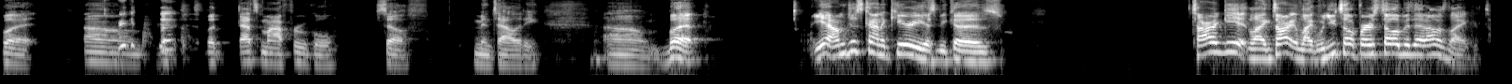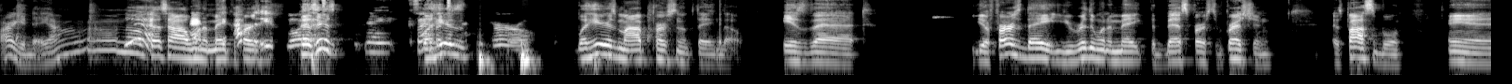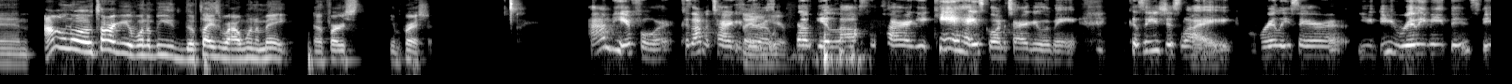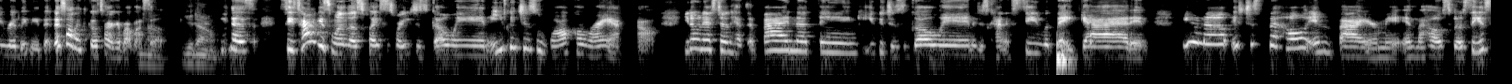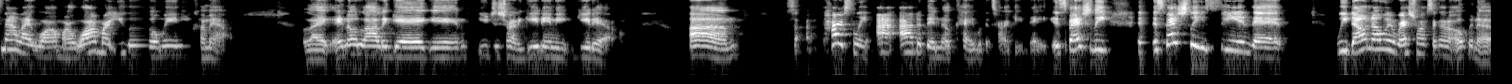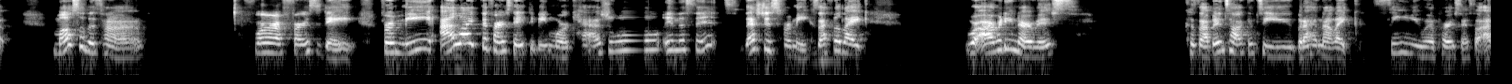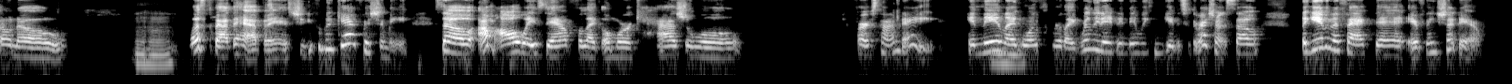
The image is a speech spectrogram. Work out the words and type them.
But um, but, but that's my frugal self mentality. Um, but yeah, I'm just kind of curious because Target, like Target, like when you told, first told me that, I was like, Target Day. I don't, I don't know yeah, if that's how I want to make first. Because here's, but here's, girl. but here's my personal thing though, is that your first date, you really want to make the best first impression as possible. And I don't know if Target want to be the place where I want to make a first impression. I'm here for it because I'm a Target Same girl. Don't get lost in Target. Ken hates going to Target with me because he's just like, really, Sarah? You do you really need this? Do you really need that? That's all I have to go Target by myself. No, you don't. Because see, Target's one of those places where you just go in and you can just walk around. You don't necessarily have to buy nothing. You could just go in and just kind of see what they got, and you know, it's just the whole environment in the whole school. See, it's not like Walmart. Walmart, you go in, you come out. Like ain't no lollygagging. You just trying to get in and get out. Um, so personally, I, would have been okay with a Target date, especially especially seeing that we don't know when restaurants are going to open up. Most of the time, for a first date, for me, I like the first date to be more casual in a sense. That's just for me because I feel like we're already nervous because I've been talking to you, but I have not like seen you in person, so I don't know Mm-hmm. What's about to happen? Should you could be catfishing me. So I'm always down for like a more casual first time date. And then mm-hmm. like once we're like really dating, then we can get into the restaurant. So, but given the fact that everything's shut down,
